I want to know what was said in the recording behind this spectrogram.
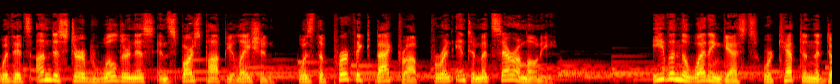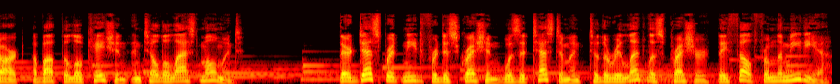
with its undisturbed wilderness and sparse population, was the perfect backdrop for an intimate ceremony. Even the wedding guests were kept in the dark about the location until the last moment. Their desperate need for discretion was a testament to the relentless pressure they felt from the media.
